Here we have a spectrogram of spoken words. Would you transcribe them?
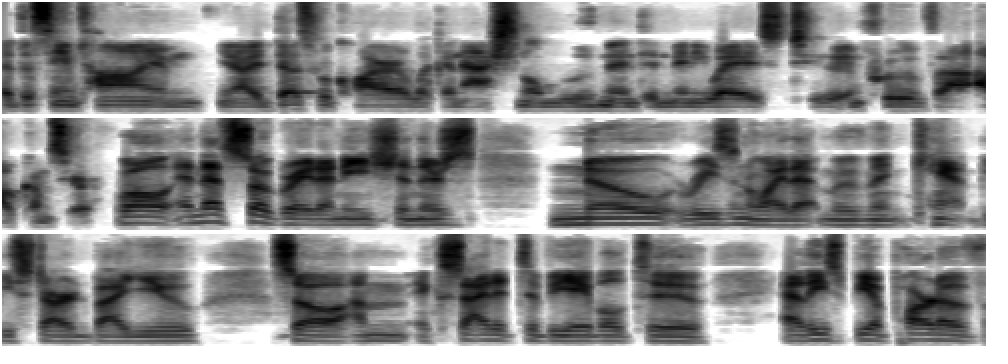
at the same time, you know, it does require like a national movement in many ways to improve uh, outcomes here. Well, and that's so great, Anish. And there's no reason why that movement can't be started by you. So I'm excited to be able to at least be a part of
